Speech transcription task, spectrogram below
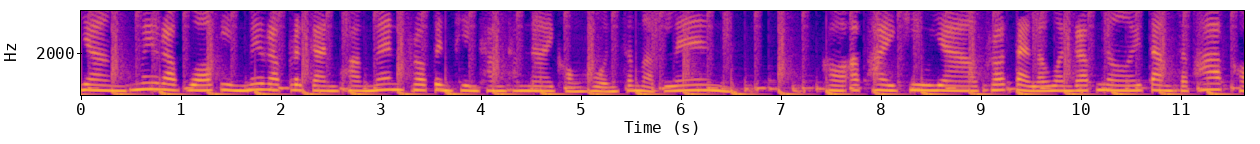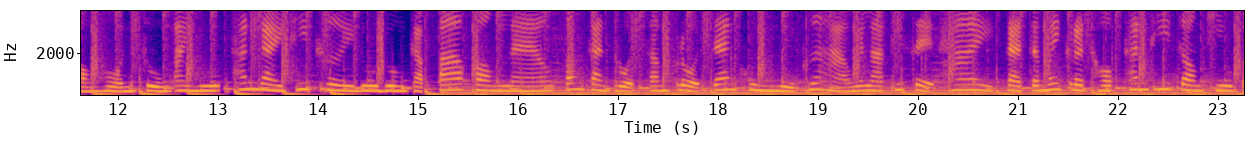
2533 ยังไม่รับวอล์กอินไม่รับประกันความแม่นเพราะเป็นเพียงคำทำนายของโหนสมัครเล่น ขออภัยคิวยาว เพราะแต่ละวันรับน้อยตามสภาพของโหนสูงอายุ ท่านใดที่เคยดูดวงกับป้าฟองแล้ว ต้องการตรวจซ้ำโปรดแจ้งคุณหนุ่ยเพื่อหาเวลาพิเศษให้ แต่จะไม่กระทบท่านที่จองคิวป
